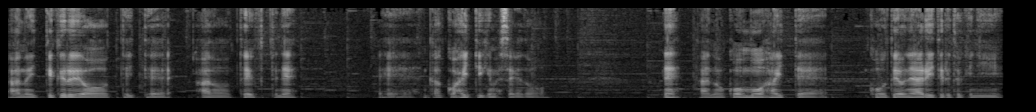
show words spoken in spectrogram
あの行ってくるよって言ってあの手振ってね、えー、学校入っていきましたけどね、あの校門入って校庭をね歩いてる時に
